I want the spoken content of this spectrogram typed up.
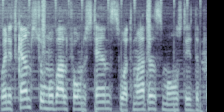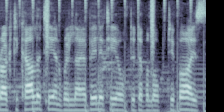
When it comes to mobile phone stands, what matters most is the practicality and reliability of the developed device.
